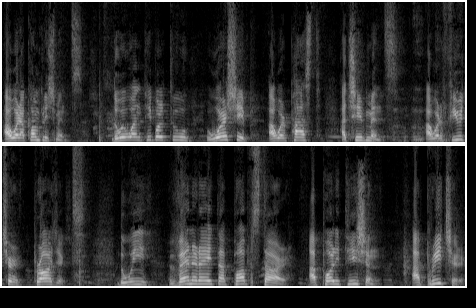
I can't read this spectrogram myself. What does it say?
our accomplishments? Do we want people to worship our past achievements, our future projects? Do we venerate a pop star, a politician, a preacher,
